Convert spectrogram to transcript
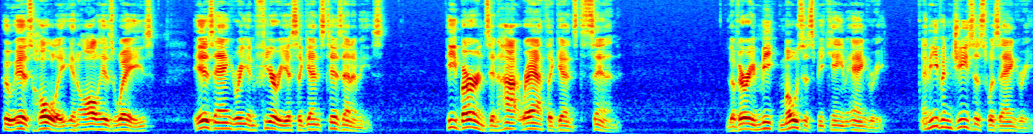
who is holy in all his ways, is angry and furious against his enemies. He burns in hot wrath against sin. The very meek Moses became angry, and even Jesus was angry.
